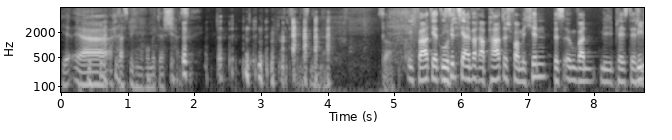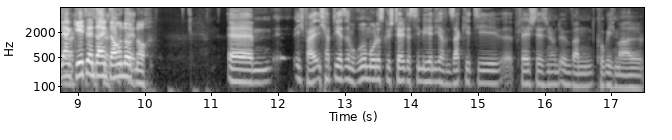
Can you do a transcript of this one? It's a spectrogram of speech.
Ja, ja, ach, lass mich in Ruhe mit der Scheiße. So, ich warte jetzt, ich sitze hier einfach apathisch vor mich hin, bis irgendwann mir die Playstation Wie lange geht denn dein Download Update- noch? Ähm, ich weiß, ich habe die jetzt im Ruhemodus gestellt, dass die mir hier nicht auf den Sack geht, die äh, Playstation, und irgendwann gucke ich mal.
